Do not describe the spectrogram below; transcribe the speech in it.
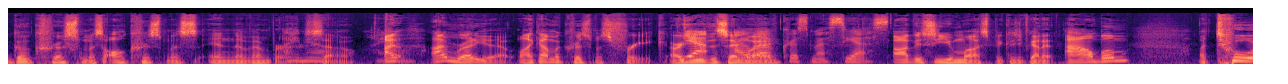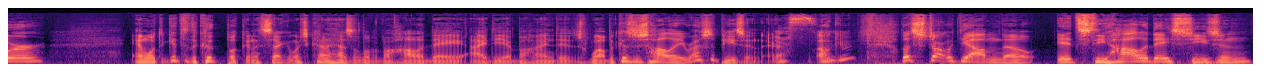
go Christmas, all Christmas in November. I know, So I I. I'm ready though. Like I'm a Christmas freak. Are yeah, you the same I way? love Christmas. Yes. Obviously, you must because you've got an album, a tour. And we'll get to the cookbook in a second, which kind of has a little bit of a holiday idea behind it as well, because there's holiday recipes in there. Yes. Mm-hmm. Okay. Let's start with the album, though. It's the holiday season.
